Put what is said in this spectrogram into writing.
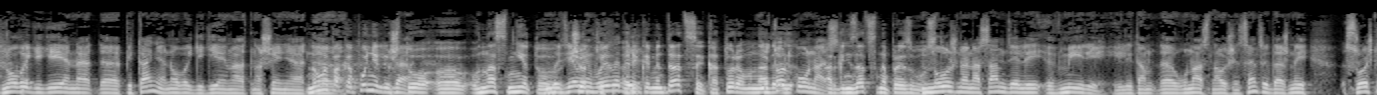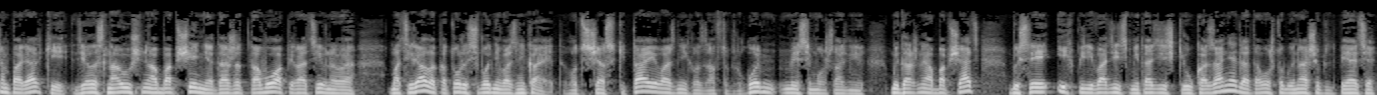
новая гигиена питания, новая гигиена отношения. Но мы пока поняли, да. что э, у нас нет четких выводы, рекомендаций, которым надо у нас. организация на производство. Нужно на самом деле в мире или там э, у нас в научном центре должны в срочном порядке делать научное обобщение даже того оперативного материала, который сегодня возникает. Вот сейчас в Китае возникло, завтра в другом месте может возникнуть. Мы должны обобщать, быстрее их переводить методические указания для того, чтобы наши предприятия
